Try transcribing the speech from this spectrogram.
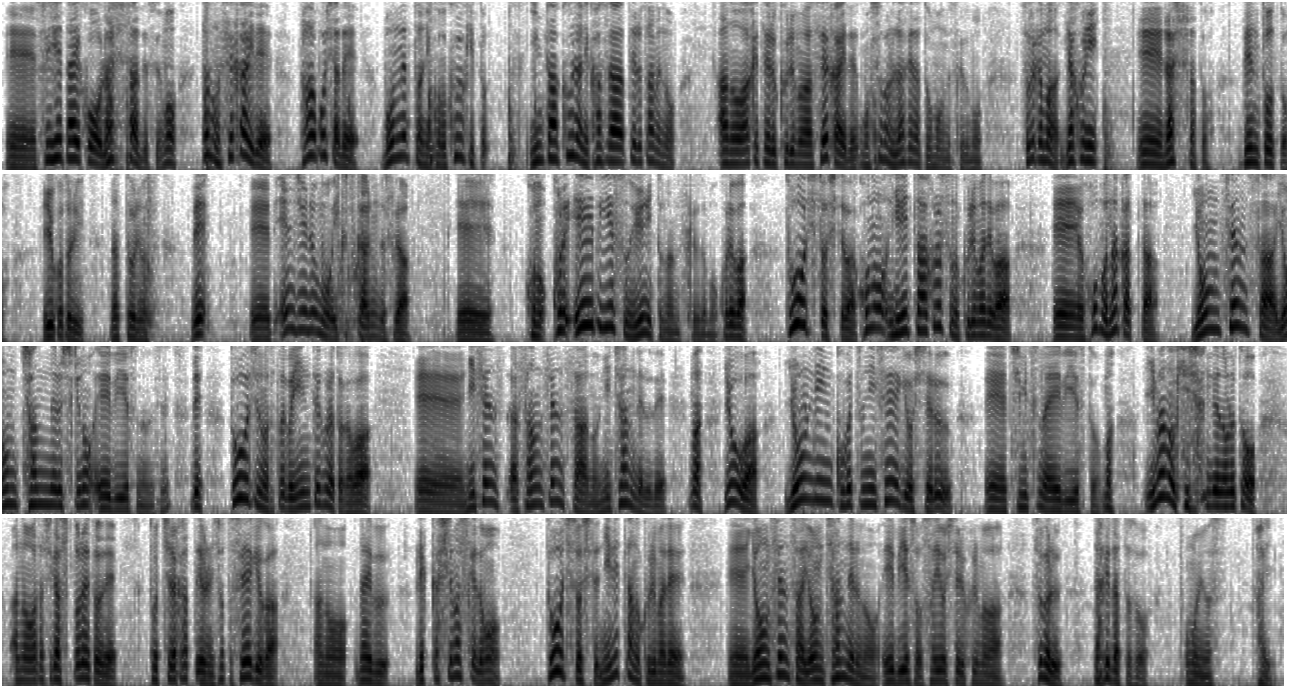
えー、水平対向らしさですよ。もう多分世界でターボ車でボンネットにこの空気とインタークーラーに風当てるためのあの開けてる車は世界でもうスバルだけだと思うんですけどもそれがまあ逆に、えー、らしさと伝統ということになっております。で、えー、エンジンルームもいくつかあるんですが、えー、このこれ ABS のユニットなんですけれどもこれは当時としてはこの2リッタークラスの車では、えー、ほぼなかった4センサー4チャンネル式の ABS なんですね。で当時の例えばインテグラとかは、えー、2セン3センサーの2チャンネルで、まあ、要は4輪個別に制御してる、えー、緻密な ABS と、まあ、今の基準で乗るとあの私がストレートでどちらかったようにちょっと制御があのだいぶ劣化してますけども当時として2リッターの車で、えー、4センサー4チャンネルの ABS を採用している車はスバルだけだったと。思います。はい。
